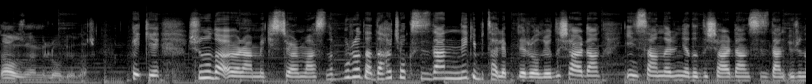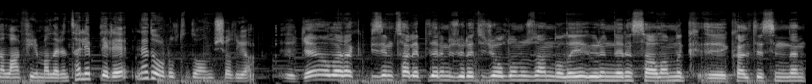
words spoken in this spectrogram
daha uzun ömürlü oluyorlar. Peki şunu da öğrenmek istiyorum aslında. Burada daha çok sizden ne gibi talepleri oluyor? Dışarıdan insanların ya da dışarıdan sizden ürün alan firmaların talepleri ne doğrultuda olmuş oluyor? E, Genel olarak bizim taleplerimiz üretici olduğumuzdan dolayı ürünlerin sağlamlık e, kalitesinden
